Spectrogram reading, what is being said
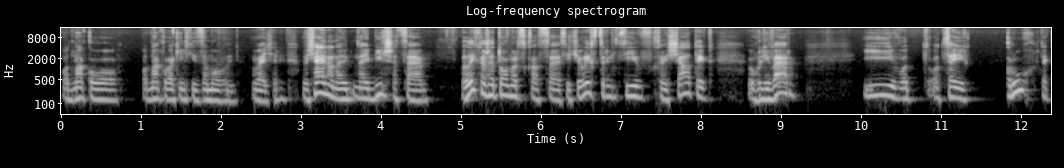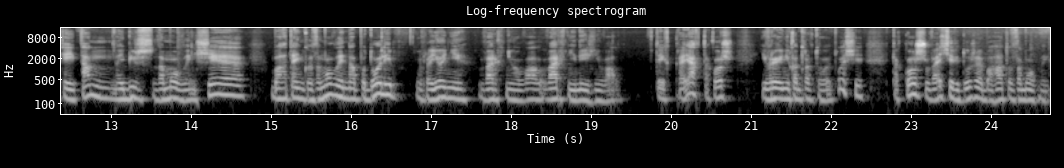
однаково, однакова кількість замовлень ввечері. Звичайно, най, найбільше це Велика Житомирська, це Січових стрільців, Хрещатик, Гулівер. І от оцей круг такий, там найбільш замовлень. Ще багатенько замовлень на Подолі в районі верхнього валу, верхній нижній вал. В тих краях також і в районі контрактової площі також ввечері дуже багато замовлень.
